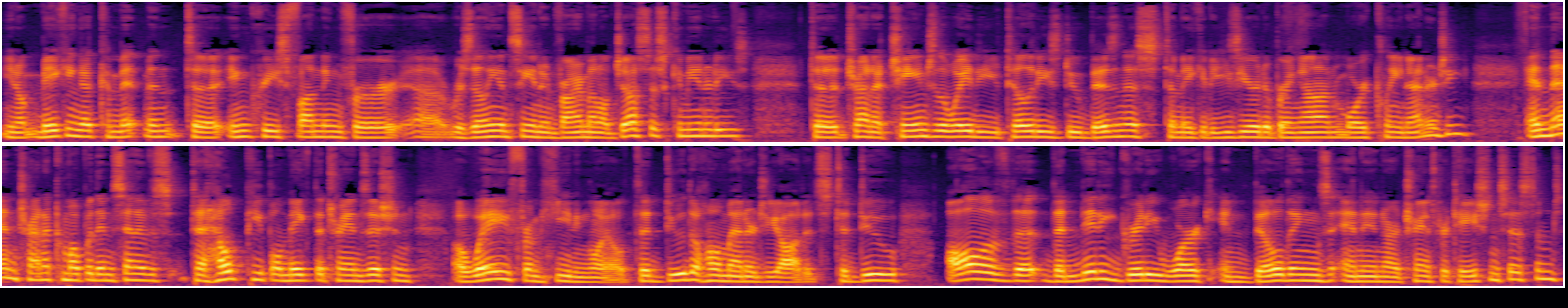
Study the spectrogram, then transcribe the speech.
you know, making a commitment to increase funding for uh, resiliency and environmental justice communities, to trying to change the way the utilities do business to make it easier to bring on more clean energy, and then trying to come up with incentives to help people make the transition away from heating oil, to do the home energy audits, to do all of the, the nitty gritty work in buildings and in our transportation systems.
